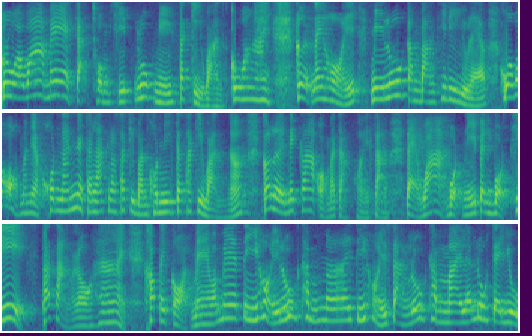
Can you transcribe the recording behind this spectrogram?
กลัวว่าแม่จะชมชิดลูกนี้สักกี่วันกลัวไง เกิดในหอยมีโลกกำบังที่ดีอยู่แล้ว กลัวว่าออกมาเนี่ยคนนั้นเนี่ยจะรักเราสักกี่วันคนนี้จะสักกี่วันเนาะก็เลยไม่กล้าออกมาจากหอยสัง แต่ว่าบทนี้เป็นบทที่พระสังร้องไห้ เข้าไปกอดแม่ว่าแม่ตีหอยลูกทำไม ตีหอยสังลูกทำไมและลูกจะอยู่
